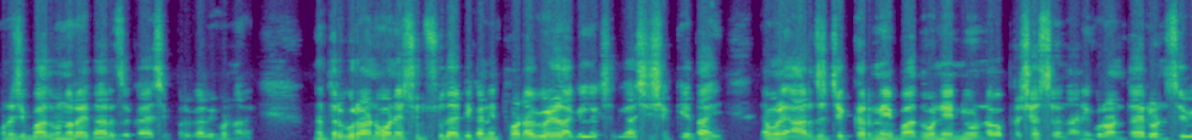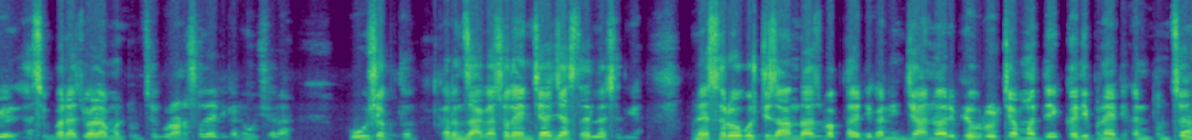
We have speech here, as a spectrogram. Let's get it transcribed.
कोणाचे बाद होणार आहेत अर्ज काय अशा प्रकारे होणार आहे. नंतर ग्राउंड होण्यास सुद्धा या ठिकाणी थोडा वेळ लागेल लक्षात घ्या अशी शक्यता आहे. त्यामुळे अर्ज चेक करणे बाद होणे निवडणूक प्रशासन आणि ग्राउंड तयार होण्याचे वेळ असे बऱ्याच वेळामध्ये तुमचे ग्राउंड सुद्धा या ठिकाणी उशिरा होऊ शकतं. कारण जागा सुद्धा यांच्या जास्त आहेत लक्षात घ्या. आणि या सर्व गोष्टीचा अंदाज बघता या ठिकाणी जानेवारी फेब्रुवारीच्या मध्ये कधी पण या ठिकाणी तुमचं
